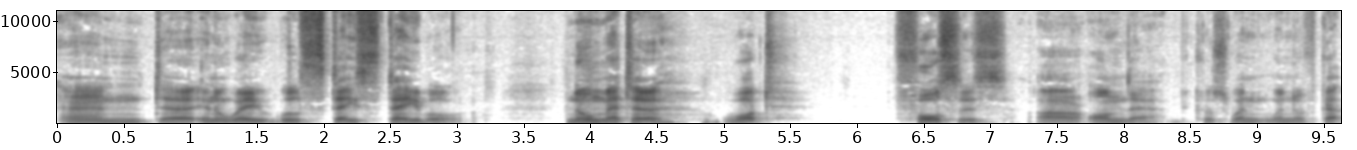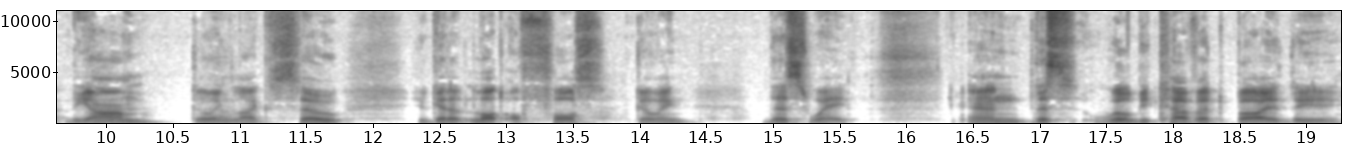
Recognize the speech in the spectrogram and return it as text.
And uh, in a way will stay stable no matter what forces are on there. Because when when you've got the arm going like so you get a lot of force going this way. And this will be covered by the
